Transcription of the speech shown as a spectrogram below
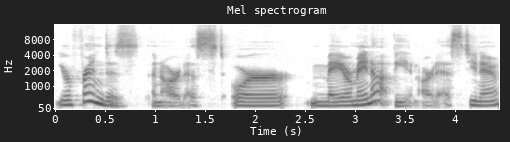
your friend is an artist or may or may not be an artist, you know?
